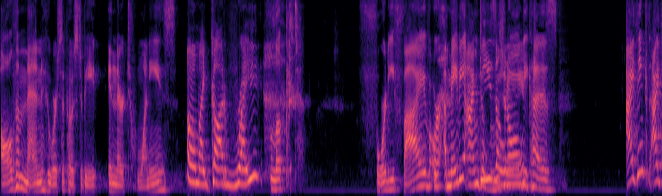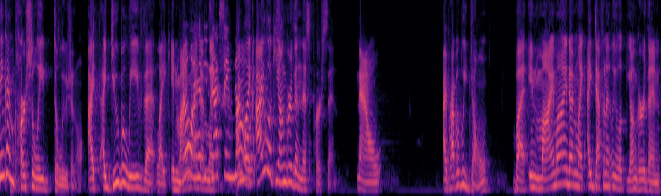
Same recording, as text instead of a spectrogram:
all the men who were supposed to be in their 20s. Oh my God, right? Looked 45 or maybe I'm delusional Easily. because I think I think I'm partially delusional. I I do believe that like in my no, mind I'm like I'm like I look younger than this person. Now I probably don't, but in my mind, I'm like, I definitely look younger than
